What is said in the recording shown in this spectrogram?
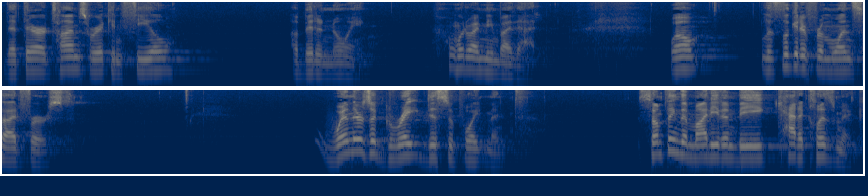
that there are times where it can feel a bit annoying. What do I mean by that? Well, let's look at it from one side first. When there's a great disappointment, something that might even be cataclysmic,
